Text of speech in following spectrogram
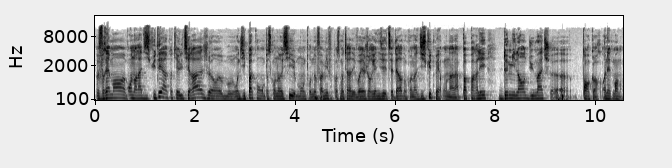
Vraiment, on en a discuté hein, quand il y a eu le tirage. On dit pas qu'on, parce qu'on a aussi, bon, pour nos familles, il faut pas se mentir, des voyages organisés, etc. Donc on en discute, mais on n'en a pas parlé de Milan, du match. Euh, pas encore, honnêtement non.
